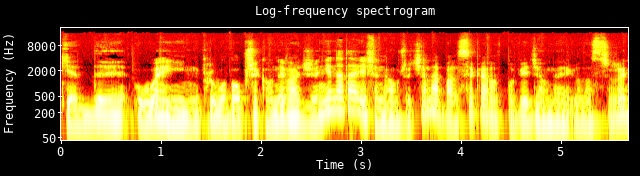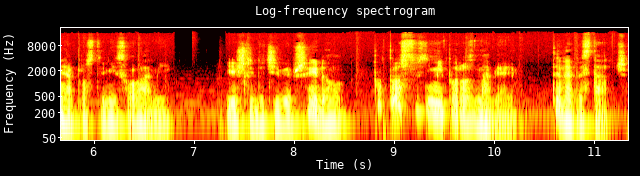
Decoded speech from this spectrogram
Kiedy Wayne próbował przekonywać, że nie nadaje się nauczyciela, Balsekar odpowiedział na jego zastrzeżenia prostymi słowami. Jeśli do ciebie przyjdą, po prostu z nimi porozmawiaj. Tyle wystarczy.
